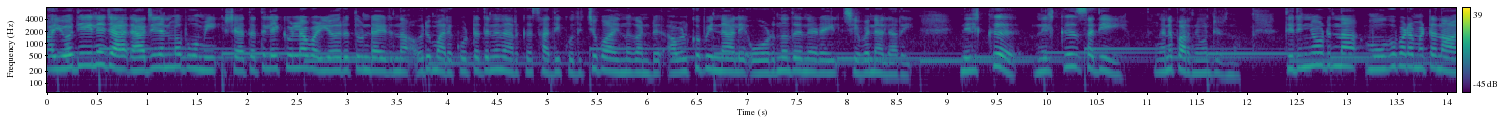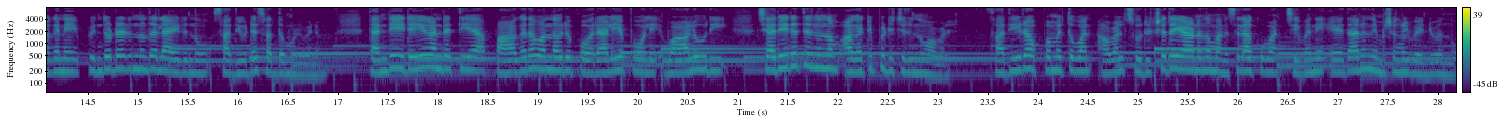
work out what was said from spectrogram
അയോധ്യയിലെ രാജജന്മഭൂമി ക്ഷേത്രത്തിലേക്കുള്ള വഴിയോരത്തുണ്ടായിരുന്ന ഒരു മരക്കൂട്ടത്തിന് നേർക്ക് സതി കുതിച്ചു പായുന്നു കണ്ട് അവൾക്ക് പിന്നാലെ ഓടുന്നതിനിടയിൽ ശിവൻ അലറി. നിൽക്ക് നിൽക്ക് സതി അങ്ങനെ പറഞ്ഞുകൊണ്ടിരുന്നു. തിരിഞ്ഞോടുന്ന മൂകുപടമിട്ട നാഗനെ പിന്തുടരുന്നതിലായിരുന്നു സതിയുടെ ശ്രദ്ധ മുഴുവനും. തന്റെ ഇരയെ കണ്ടെത്തിയ പാകത വന്ന ഒരു പോരാളിയെപ്പോലെ വാളൂരി ശരീരത്തിൽ നിന്നും അകറ്റിപ്പിടിച്ചിരുന്നു അവൾ. സതിയുടെ ഒപ്പമെത്തുവാൻ അവൾ സുരക്ഷിതയാണെന്ന് മനസ്സിലാക്കുവാൻ ശിവന് ഏതാനും നിമിഷങ്ങൾ വേണ്ടിവന്നു.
